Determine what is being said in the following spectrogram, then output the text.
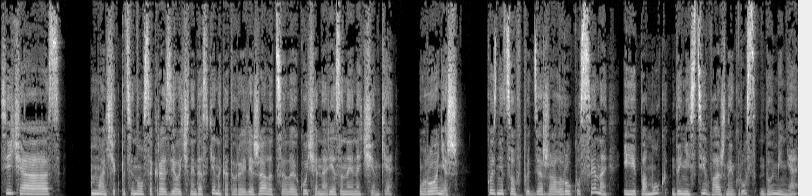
«Сейчас». Мальчик потянулся к разделочной доске, на которой лежала целая куча нарезанной начинки. «Уронишь?» Кузнецов поддержал руку сына и помог донести важный груз до меня.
